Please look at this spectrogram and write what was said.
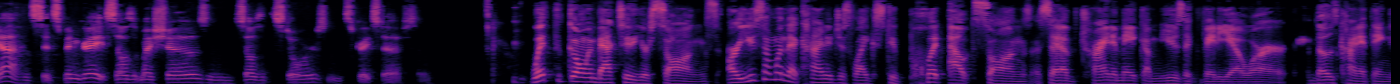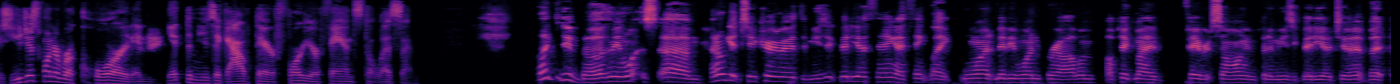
yeah it's it's been great sells at my shows and sells at the stores and it's great stuff so with going back to your songs are you someone that kind of just likes to put out songs instead of trying to make a music video or those kind of things you just want to record and get the music out there for your fans to listen I like to do both. I mean, once, um, I don't get too carried away with the music video thing. I think like one, maybe one per album. I'll pick my favorite song and put a music video to it. But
